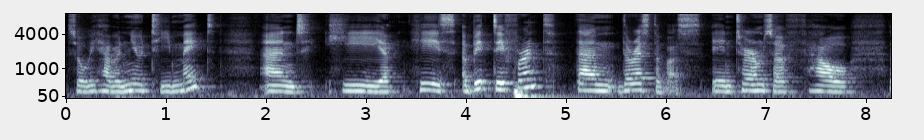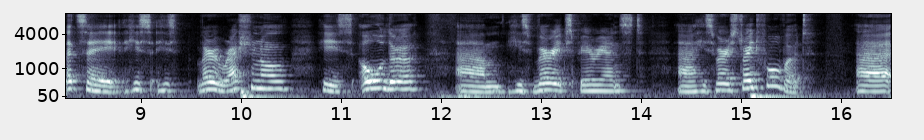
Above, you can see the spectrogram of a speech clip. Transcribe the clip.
So we have a new teammate and he he's a bit different than the rest of us in terms of how let's say he's he's very rational he's older um, he's very experienced uh, he's very straightforward. Uh,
